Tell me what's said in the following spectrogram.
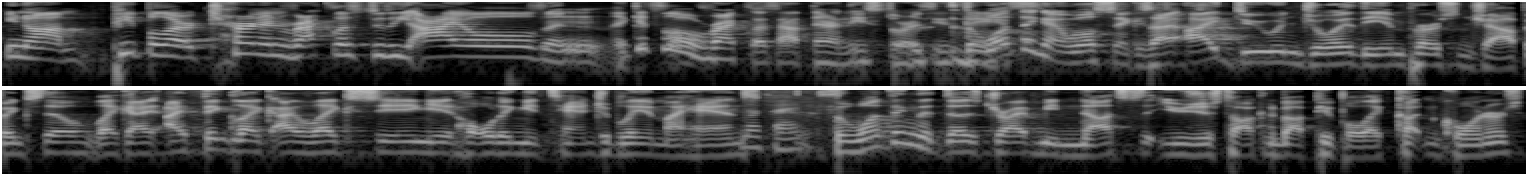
you know, um, people are turning reckless through the aisles, and it gets a little reckless out there in these stores these The days. one thing I will say, because I, I do enjoy the in-person shopping still. Like I, I think like I like seeing it, holding it tangibly in my hands. No thanks. The one thing that does drive me nuts that you were just talking about people like cutting corners.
